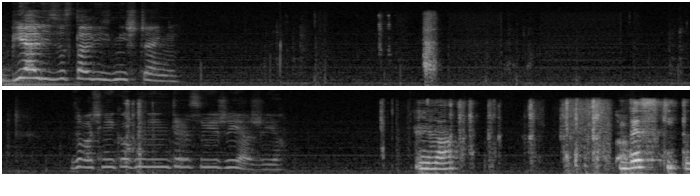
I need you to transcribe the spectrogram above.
Bieli zostali zniszczeni. Zobacz, nikogo nie interesuje, że ja żyję. No. Bez kitu.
